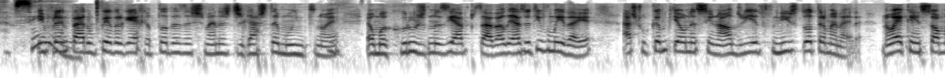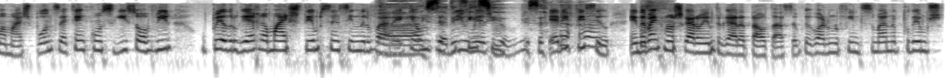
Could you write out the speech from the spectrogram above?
Sim. Enfrentar o Pedro Guerra todas as semanas desgasta muito, não é? É uma cruz demasiado pesada. Aliás, eu tive uma ideia, acho que o campeão nacional devia definir-se de outra maneira. Não é quem soma mais pontos, é quem conseguisse ouvir o Pedro Guerra mais tempo sem se enervar. é que é Ah, um isso é desafio difícil. mesmo. Isso é- É difícil. Ainda bem que não chegaram a entregar a tal taça, porque agora no fim de semana podemos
